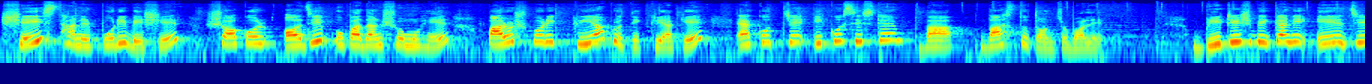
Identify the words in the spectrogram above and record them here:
সেই স্থানের পরিবেশের সকল অজীব উপাদানসমূহের পারস্পরিক ক্রিয়া প্রতিক্রিয়াকে একত্রে ইকোসিস্টেম বা বাস্তুতন্ত্র বলে। ব্রিটিশ বিজ্ঞানী এ জে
